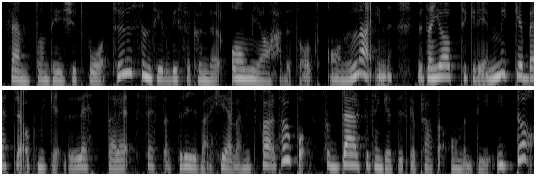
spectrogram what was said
15 till 22 000 till vissa kunder om jag hade sålt online. Utan jag tycker det är mycket bättre och mycket lättare sätt att driva hela mitt företag på. Så därför tänker jag att vi ska prata om det idag.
